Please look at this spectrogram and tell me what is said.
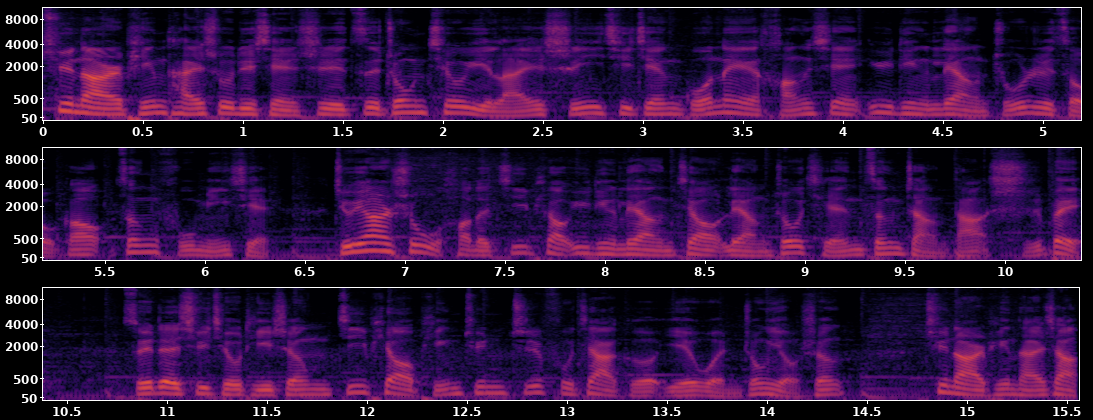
去哪儿平台数据显示，自中秋以来，十一期间国内航线预订量逐日走高，增幅明显。九月二十五号的机票预订量较两周前增长达十倍。随着需求提升，机票平均支付价格也稳中有升。去哪儿平台上，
